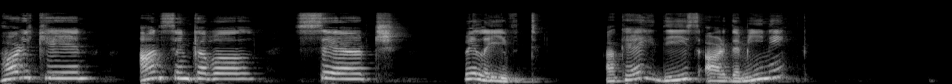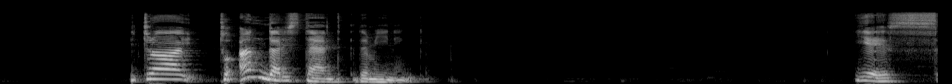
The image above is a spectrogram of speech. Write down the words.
hurricane, unsinkable, search, believed. Okay, these are the meaning. Try to understand the meaning. Yes,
